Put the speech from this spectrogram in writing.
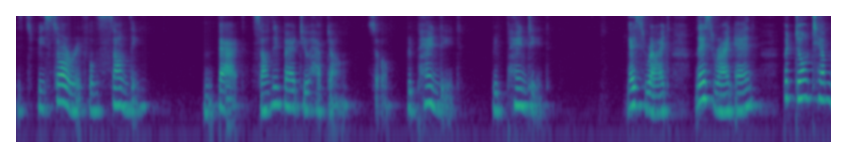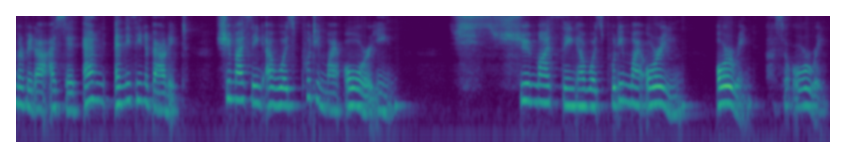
is to be sorry for something bad, something bad you have done. So repented, repented. That's right, that's right, Anne. But don't tell Marilla I said anything about it. She might think I was putting my oar in. She might think I was putting my oar in. Oaring. So oaring.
